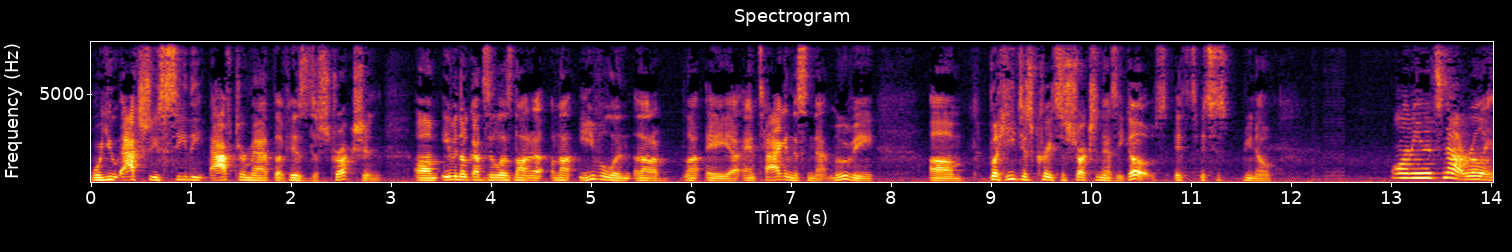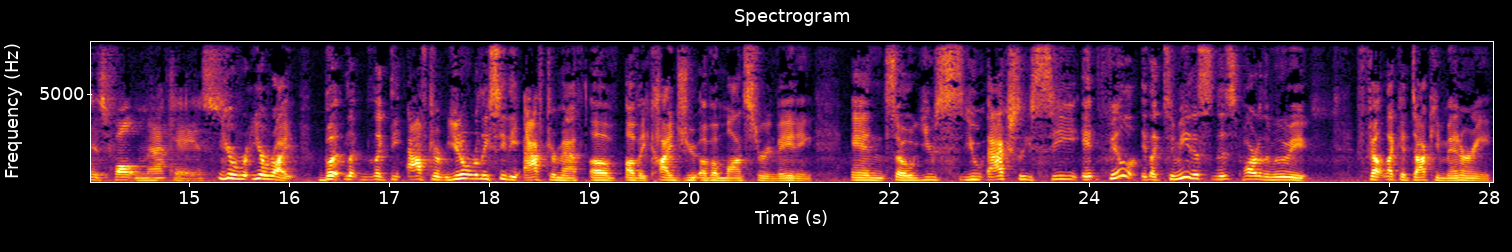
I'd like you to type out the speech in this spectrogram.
where you actually see the aftermath of his destruction. Um, even though Godzilla is not a, not evil and not a, not a uh, antagonist in that movie, um, but he just creates destruction as he goes. It's it's just you know Well, I mean, it's not really his fault in that case. You're you're right, but like, like the after, you don't really see the aftermath of of a kaiju of a monster invading, and so you you actually see it feel like to me this this part of the movie felt like a documentary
